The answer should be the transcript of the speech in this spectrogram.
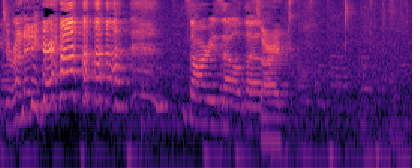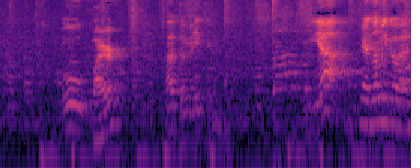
To run in here. Sorry, Zelda. Sorry. Oh, Fire? that's amazing. Yeah. Here, let me go ahead.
